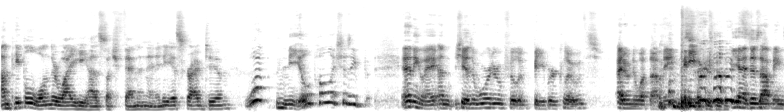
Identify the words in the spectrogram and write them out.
and people wonder why he has such femininity ascribed to him. What nail polish is he? Anyway, and she has a wardrobe full of Bieber clothes. I don't know what that means. Bieber clothes? yeah, does that mean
